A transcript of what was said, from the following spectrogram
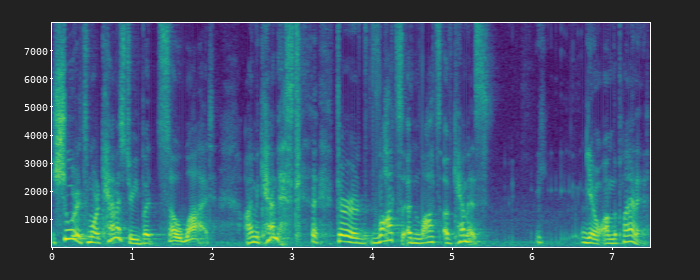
Sure, it's more chemistry, but so what? I'm a chemist. there are lots and lots of chemists you know, on the planet.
